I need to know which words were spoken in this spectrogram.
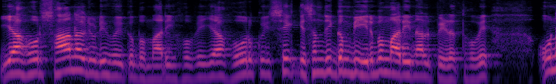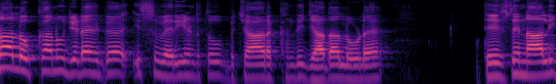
ਜਾਂ ਹੋਰ ਸਾਹ ਨਾਲ ਜੁੜੀ ਹੋਈ ਕੋਈ ਬਿਮਾਰੀ ਹੋਵੇ ਜਾਂ ਹੋਰ ਕੋਈ ਕਿਸੇ ਕਿਸਮ ਦੀ ਗੰਭੀਰ ਬਿਮਾਰੀ ਨਾਲ ਪੀੜਤ ਹੋਵੇ, ਉਹਨਾਂ ਲੋਕਾਂ ਨੂੰ ਜਿਹੜਾ ਹੈਗਾ ਇਸ ਵੇਰੀਐਂਟ ਤੋਂ ਬਚਾਅ ਰੱਖਣ ਦੀ ਜ਼ਿਆਦਾ ਲੋੜ ਹੈ ਤੇ ਇਸ ਦੇ ਨਾਲ ਹੀ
